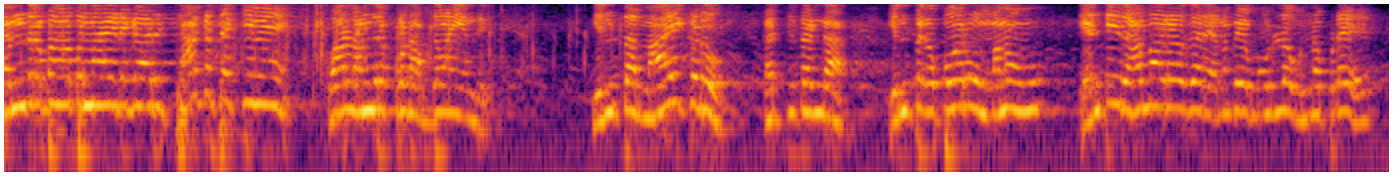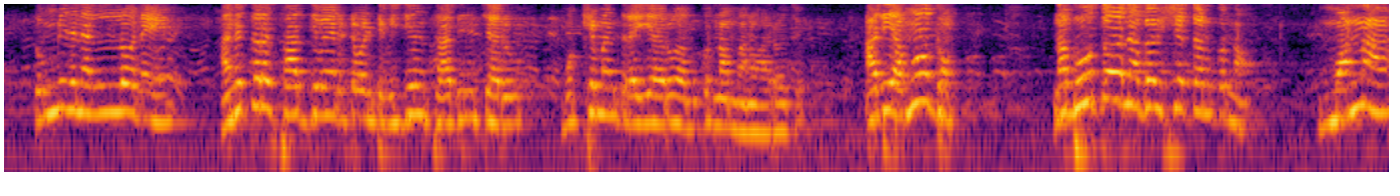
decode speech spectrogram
చంద్రబాబు నాయుడు గారి చాకచక్యమే వాళ్ళందరికి కూడా అర్థమైంది. ఇంత నాయకుడు ఖచ్చితంగా ఇంతకు పూర్వం మనం ఎన్టీ రామారావు గారు ఎనభై మూడులో ఉన్నప్పుడే తొమ్మిది నెలల్లోనే అనితర సాధ్యమైనటువంటి విజయం సాధించారు ముఖ్యమంత్రి అయ్యారు అనుకున్నాం మనం ఆ రోజు. అది అమోఘం. నా భూతో నా భవిష్యత్తు అనుకున్నాం. మొన్న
